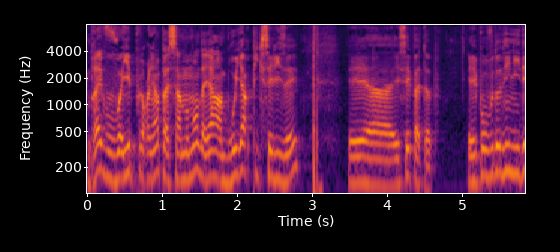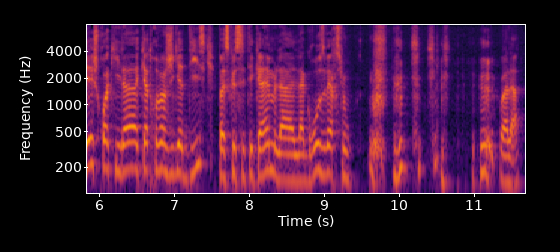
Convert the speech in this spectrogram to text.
Bref, vous voyez plus rien, passer un moment derrière un brouillard pixelisé, et, euh, et c'est pas top. Et pour vous donner une idée, je crois qu'il a 80 Go de disque, parce que c'était quand même la, la grosse version. voilà.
